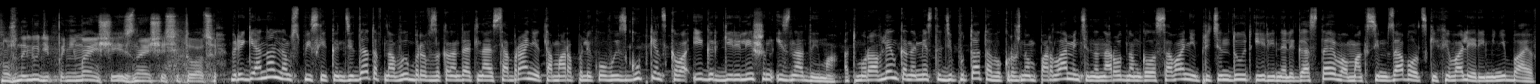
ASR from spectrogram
нужны люди, понимающие и знающие ситуацию. В региональном списке кандидатов на выборы в законодательное собрание Тамара Полякова из Губкинского, Игорь Гирилишин из Надыма. От Муравленко на место депутата в окружном парламенте на народном голосовании претендуют Ирина Легостаева, Максим Заблоцких и Валерий Минибаев.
